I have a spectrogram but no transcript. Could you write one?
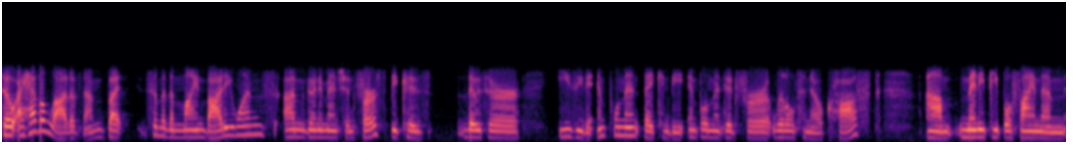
So I have a lot of them, but some of the mind body ones I'm going to mention first because those are easy to implement. They can be implemented for little to no cost. Um, many people find them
